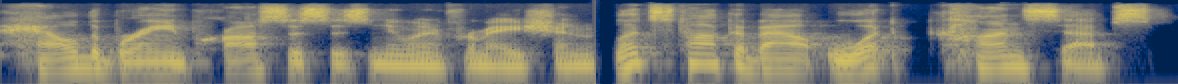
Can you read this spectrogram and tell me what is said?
how the brain processes new information, let's talk about what concepts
